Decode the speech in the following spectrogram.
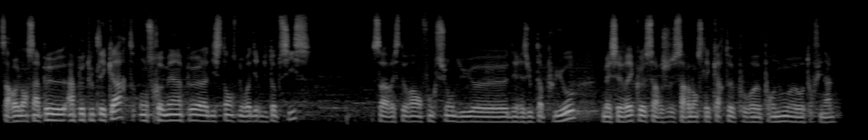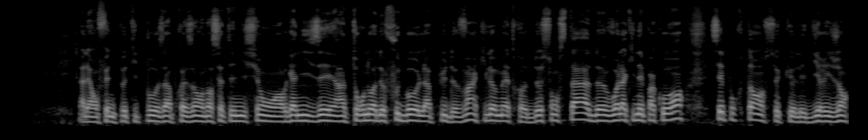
Ça relance un peu, un peu toutes les cartes. On se remet un peu à la distance, on va dire, du top 6. Ça restera en fonction du, euh, des résultats plus hauts. Mais c'est vrai que ça, ça, relance les cartes pour, euh, pour nous euh, au tour final. Allez, on fait une petite pause à présent dans cette émission. Organiser un tournoi de football à plus de 20 km de son stade, voilà qui n'est pas courant. C'est pourtant ce que les dirigeants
